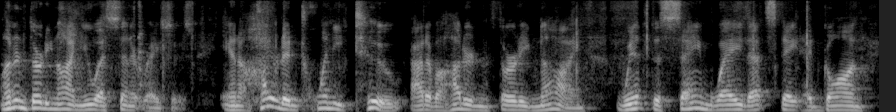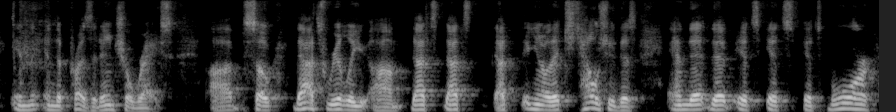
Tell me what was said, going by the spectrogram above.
139 U.S. Senate races, and 122 out of 139 went the same way that state had gone in the, in the presidential race. Uh, so that's really um, that's that's that you know that tells you this, and that that it's it's it's more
